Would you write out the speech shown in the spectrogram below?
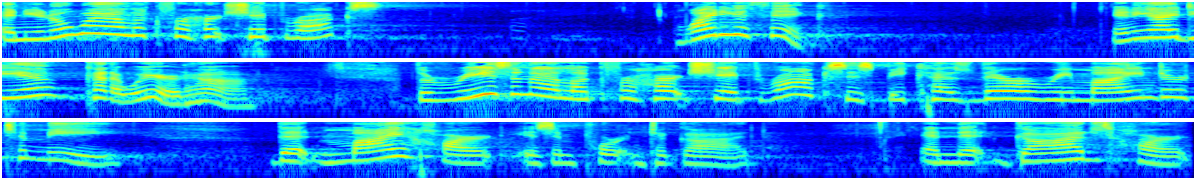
And you know why I look for heart shaped rocks? Why do you think? Any idea? Kind of weird, huh? The reason I look for heart shaped rocks is because they're a reminder to me that my heart is important to God and that God's heart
